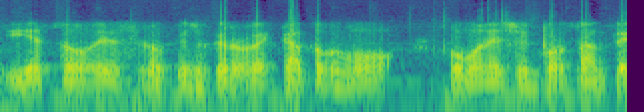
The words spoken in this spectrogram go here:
Y esto es lo que yo quiero rescato como, como importante.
